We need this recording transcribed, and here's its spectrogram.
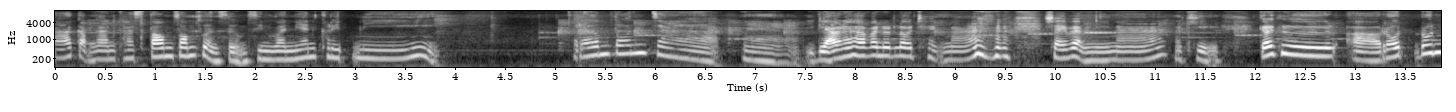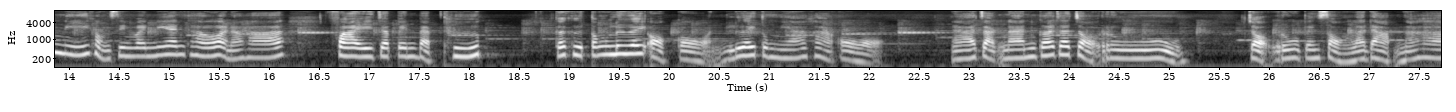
ะ กับงานคัสตอมซ่อมส่วนเสริมซินวานเนียนคลิปนี้ เริ่มต้นจากอ่าอีกแล้วนะคะป้านุชโรเทคนะ ใช้แบบนี้นะ โอเค ก็คืออารถรุ่นนี้ของซินวานเนียนเขาอะนะคะ ไฟจะเป็นแบบทึบ ก็คือต้องเลื่อยออกก่อน เลื่อยตรงนี้ค่ะออกนะคะจากนั้นก็จะเจาะรูเจาะรูเป็น 2 ระดับนะคะ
